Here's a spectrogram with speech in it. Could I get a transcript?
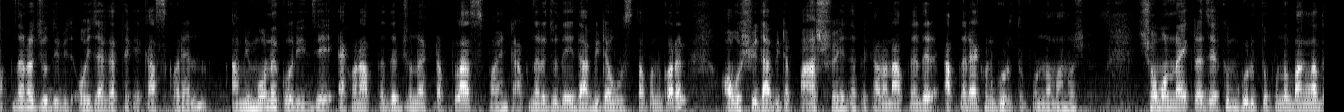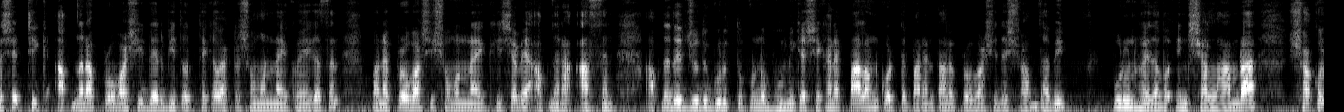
আপনারা যদি ওই জায়গা থেকে কাজ করেন, আমি মনে করি যে এখন আপনাদের জন্য একটা প্লাস পয়েন্ট আপনারা যদি এই দাবিটা উপস্থাপন করেন, অবশ্যই দাবিটা পাস হয়ে যাবে। কারণ আপনাদের, আপনারা এখন গুরুত্বপূর্ণ মানুষ। সমন্বয়করা যেরকম গুরুত্বপূর্ণ বাংলাদেশে, ঠিক আপনারা প্রবাসীদের ভিতর থেকেও একটা সমন্বয়ক হয়ে গেছেন। মানে প্রবাসী সমন্বয়ক হিসেবে আপনারা আছেন। আপনাদের যদি গুরুত্বপূর্ণ ভূমিকা সেখানে পালন করতে পারেন, তাহলে প্রবাসীদের সব দাবি পূরণ হয়ে যাব, ইনশাল্লাহ। আমরা সকল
